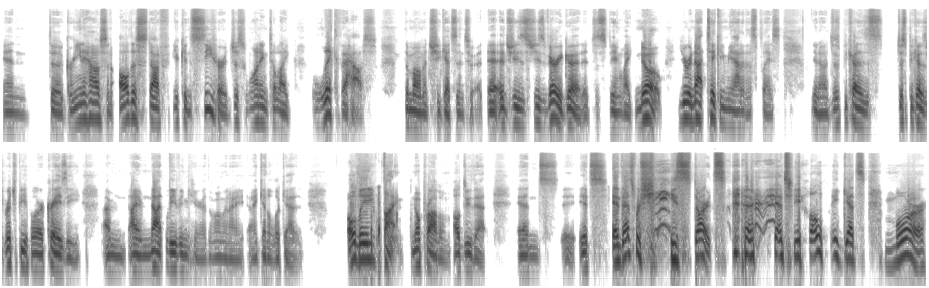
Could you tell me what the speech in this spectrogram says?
and the greenhouse and all this stuff. You can see her just wanting to like lick the house the moment she gets into it. And she's she's very good at just being like, "No, you're not taking me out of this place." You know, just because just because rich people are crazy, I'm I am not leaving here the moment I I get a look at it. Old lady, fine, no problem. I'll do that. And it's and that's where she starts, and she only gets more,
